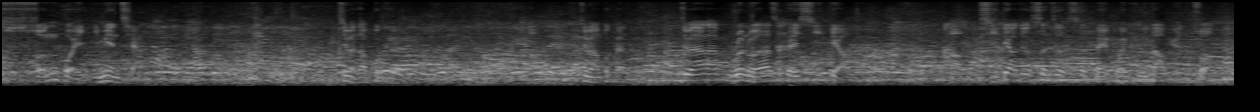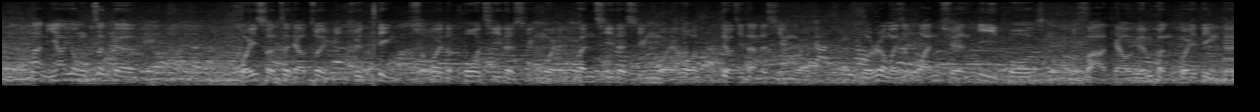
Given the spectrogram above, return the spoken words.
损毁一面墙？基本上不可能，不可能。基本上它无论如何它是可以洗掉。好，洗掉就甚至是可以恢复到原状。那你要用这个毁损这条罪名去定所谓的泼漆的行为、喷漆的行为或丢鸡蛋的行为，我认为是完全依托法条原本规定的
